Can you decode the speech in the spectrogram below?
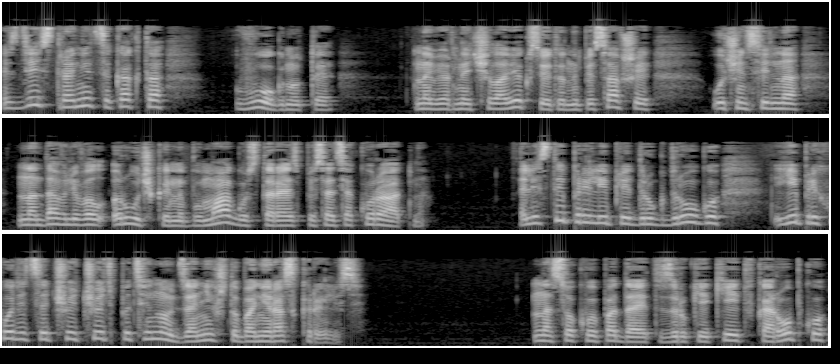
Здесь страницы как-то вогнуты. Наверное, человек, все это написавший, очень сильно надавливал ручкой на бумагу, стараясь писать аккуратно. Листы прилипли друг к другу, ей приходится чуть-чуть потянуть за них, чтобы они раскрылись. Носок выпадает из руки Кейт в коробку.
